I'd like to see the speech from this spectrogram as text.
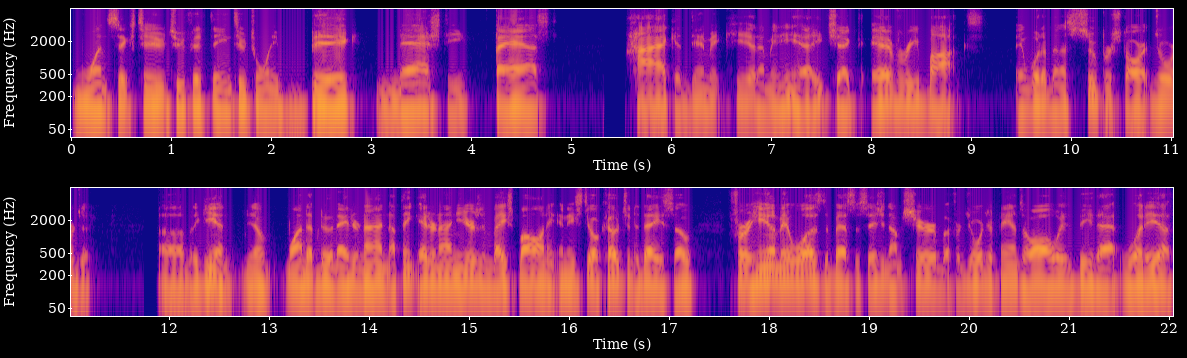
162, 215, 220, big, nasty, fast, high academic kid. I mean, he had he checked every box and would have been a superstar at Georgia. Uh, but again, you know, wind up doing eight or nine, I think eight or nine years in baseball, and, he, and he's still coaching today. So for him, it was the best decision, I'm sure. But for Georgia fans, there'll always be that what if.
